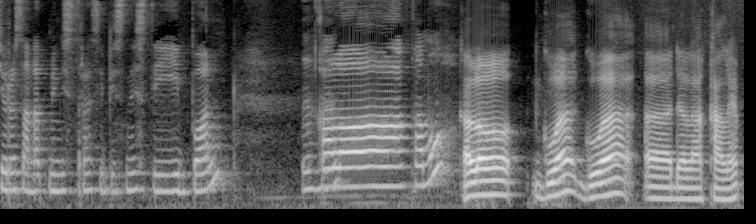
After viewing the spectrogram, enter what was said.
jurusan administrasi bisnis di Bonn. Kalau kamu? Kalau gua, gua eh, adalah Kaleb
